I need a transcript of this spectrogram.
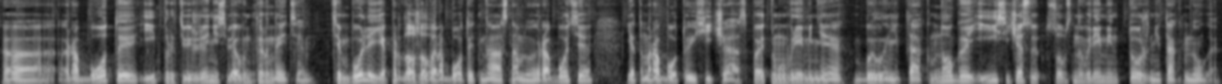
э, работы и продвижения себя в интернете. Тем более я продолжал работать на основной работе, я там работаю и сейчас, поэтому времени было не так много, и сейчас, собственно, времени тоже не так много.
